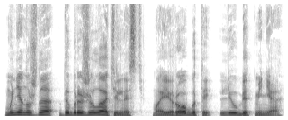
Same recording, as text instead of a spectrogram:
«Мне нужна доброжелательность, мои роботы любят меня».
